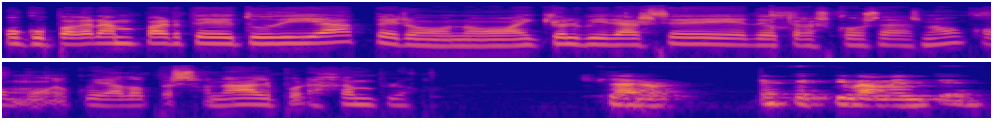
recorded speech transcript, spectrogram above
ocupa gran parte de tu día, pero no hay que olvidarse de, de otras cosas, ¿no? Como el cuidado personal, por ejemplo. Claro, efectivamente.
